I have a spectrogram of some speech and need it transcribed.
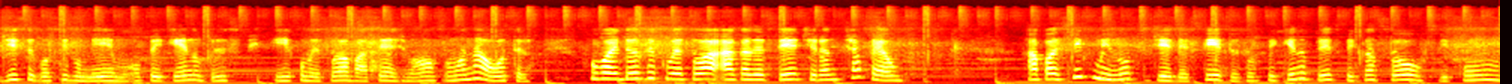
disse consigo mesmo o pequeno príncipe e começou a bater as mãos uma na outra. O vaidoso começou a agradecer tirando o chapéu. Após cinco minutos de exercícios, o pequeno príncipe cansou-se com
